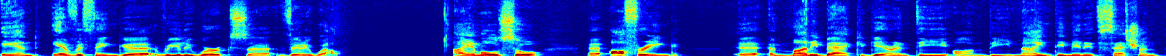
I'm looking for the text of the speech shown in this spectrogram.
and everything uh, really works uh, very well. I am also uh, offering a money-back guarantee on the 90-minute session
